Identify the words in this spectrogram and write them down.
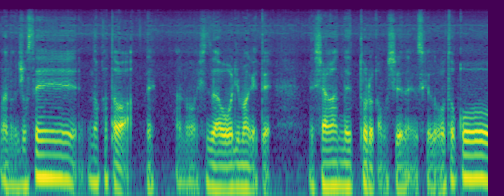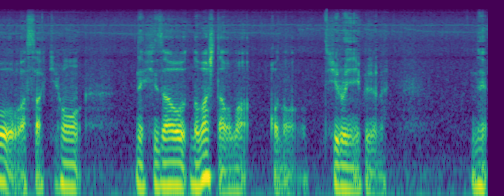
あの女性の方はねあの膝を折り曲げて、ね、しゃがんで取るかもしれないですけど男はさ基本ね膝を伸ばしたままこの拾いに行くじゃない。ね。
